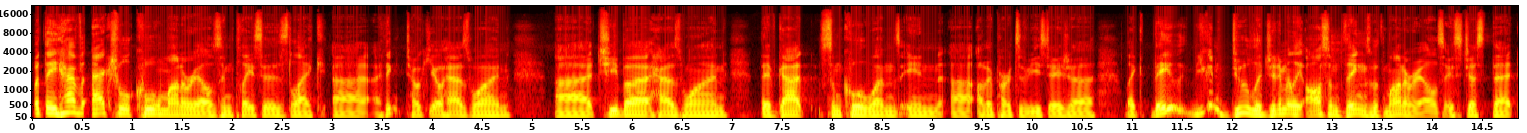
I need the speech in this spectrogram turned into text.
but they have actual cool monorails in places like uh, I think Tokyo has one, uh, Chiba has one. They've got some cool ones in uh, other parts of East Asia. Like they, you can do legitimately awesome things with monorails. It's just that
